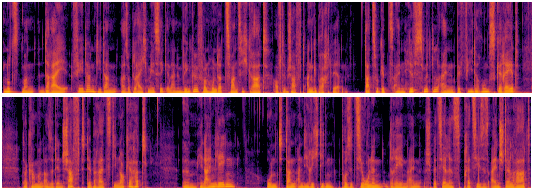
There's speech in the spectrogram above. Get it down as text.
nutzt man drei Federn, die dann also gleichmäßig in einem Winkel von 120 Grad auf dem Schaft angebracht werden. Dazu gibt es ein Hilfsmittel, ein Befiederungsgerät. Da kann man also den Schaft, der bereits die Nocke hat, ähm, hineinlegen und dann an die richtigen Positionen drehen. Ein spezielles, präzises Einstellrad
